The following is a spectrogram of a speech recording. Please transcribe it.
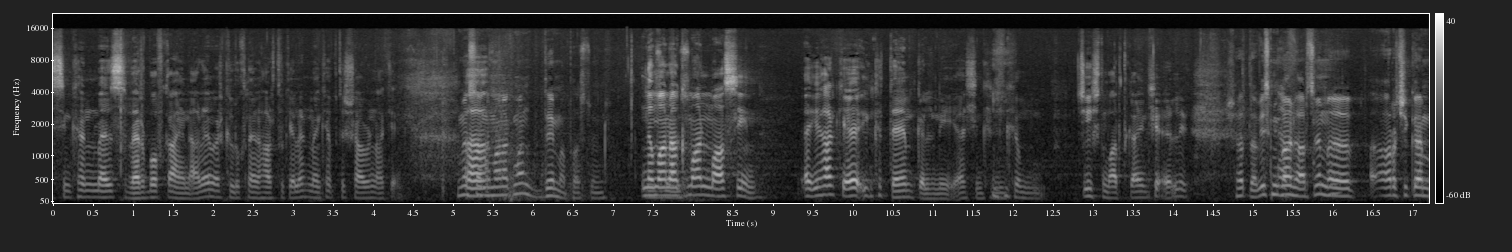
այսինքն մեզ վերբով կային արել, մեր գլուխները հարթուկել են, մենք է պետք է շարունակենք։ Հիմա սա նմանակման դեմ է փաստորեն։ նմանակման մասին է, իհարկե ինքը դեմ կլինի, այսինքն ինքը ճիշտ մարդկային չէ, էլի։ Շատ լավ։ Իսկ մի բան հարցնեմ, ը, առաջիկայում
